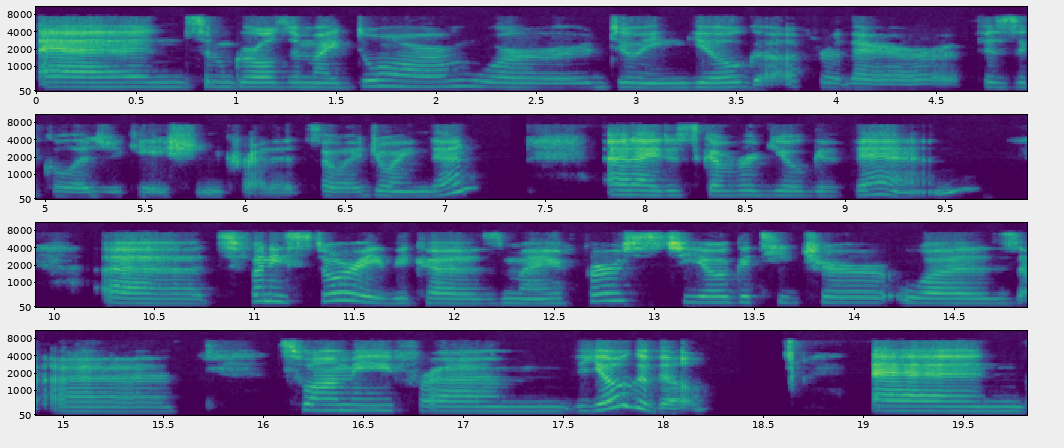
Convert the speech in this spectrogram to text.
and some girls in my dorm were doing yoga for their physical education credit. So I joined in and I discovered yoga then. Uh, it's a funny story because my first yoga teacher was uh, Swami from the Yogaville. And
